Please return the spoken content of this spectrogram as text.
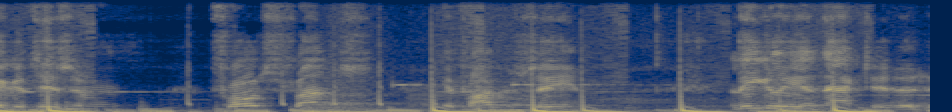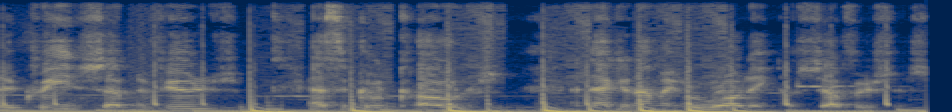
egotism, false fronts, hypocrisy, legally enacted or decreed subterfuge, ethical codes, and economic rewarding of selfishness.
